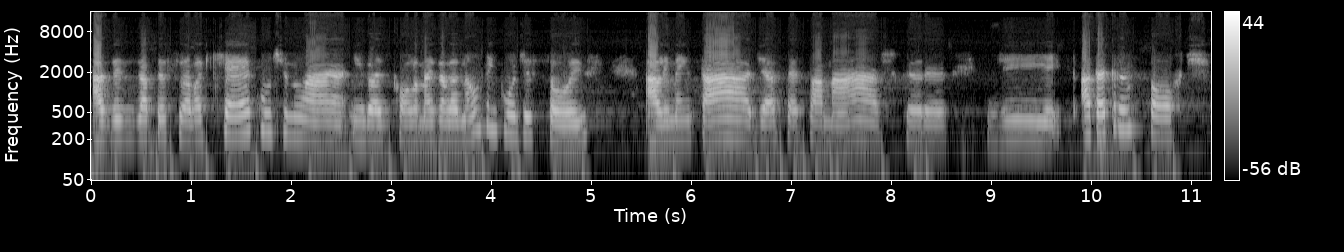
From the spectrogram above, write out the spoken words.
Às vezes a pessoa ela quer continuar indo à escola, mas ela não tem condições alimentar, de acesso à máscara, de até transporte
